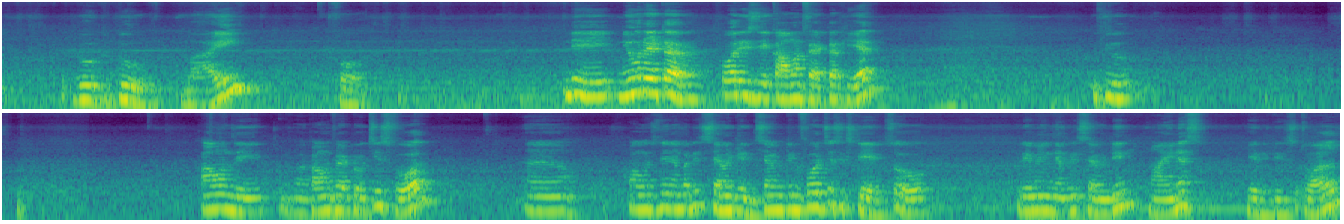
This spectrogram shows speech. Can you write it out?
root 2 by 4. The numerator 4 is the common factor here. If you Common the uh, common factor which is 4 uh, how much the number is 17 17 4 is 68 so remaining number is 17 minus here it is 12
